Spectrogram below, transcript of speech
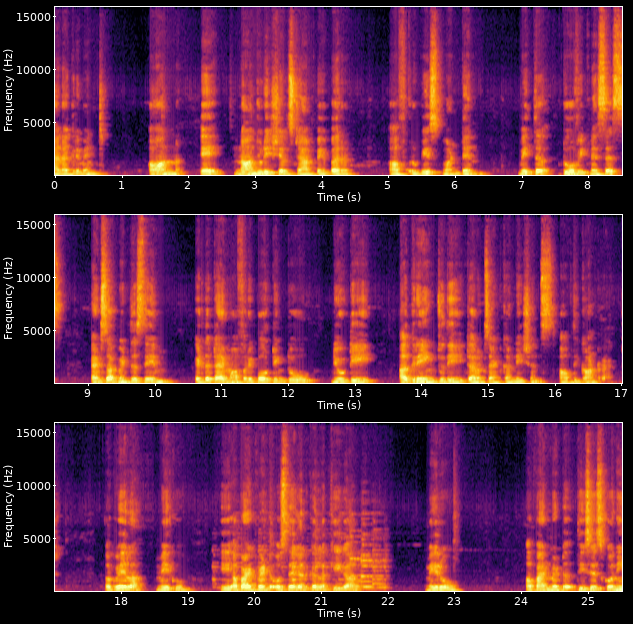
an agreement on a non judicial stamp paper of rupees one ten with two witnesses and submit the same at the time of reporting to duty agreeing to the terms and conditions of the contract ఒకవేళ మీకు ఈ అపాయింట్మెంట్ వస్తే కనుక లక్కీగా మీరు అపాయింట్మెంట్ తీసేసుకొని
